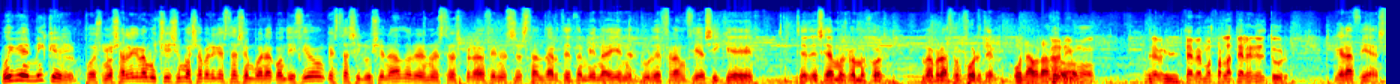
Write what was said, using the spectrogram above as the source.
Muy bien, Miquel, pues nos alegra muchísimo saber que estás en buena condición, que estás ilusionado, eres nuestra esperanza y nuestro estandarte también ahí en el Tour de Francia, así que te deseamos lo mejor. Un abrazo fuerte. Un abrazo. Ánimo. Te, te vemos por la tele en el Tour. Gracias.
